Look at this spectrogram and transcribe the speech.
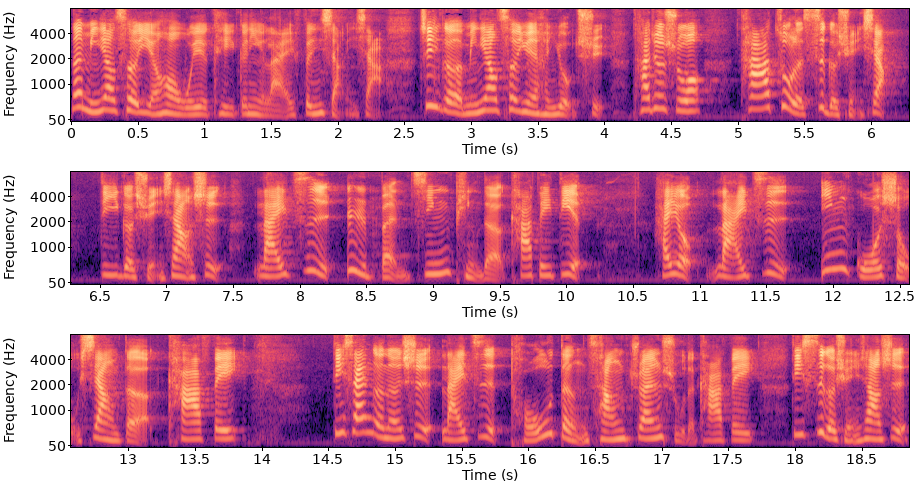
那民调测验哈，我也可以跟你来分享一下。这个民调测验很有趣，他就说他做了四个选项。第一个选项是来自日本精品的咖啡店，还有来自英国首相的咖啡。第三个呢是来自头等舱专属的咖啡，第四个选项是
